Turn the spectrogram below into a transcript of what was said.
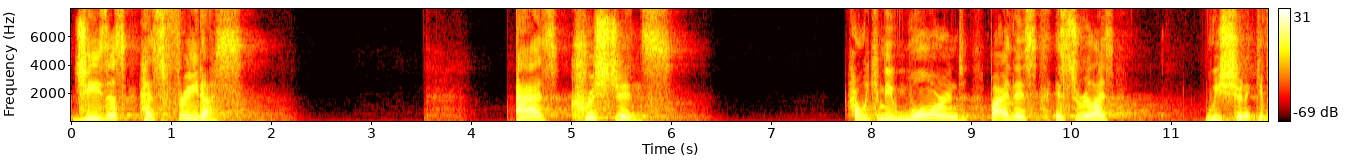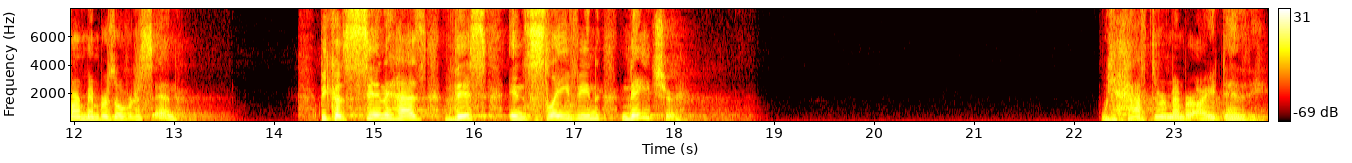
Jesus has freed us. As Christians, how we can be warned by this is to realize we shouldn't give our members over to sin. Because sin has this enslaving nature. We have to remember our identity.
